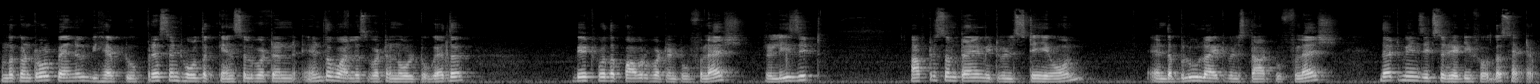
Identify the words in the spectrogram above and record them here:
On the control panel we have to press and hold the cancel button and the wireless button all together wait for the power button to flash release it. After some time it will stay on and the blue light will start to flash. That means it's ready for the setup.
